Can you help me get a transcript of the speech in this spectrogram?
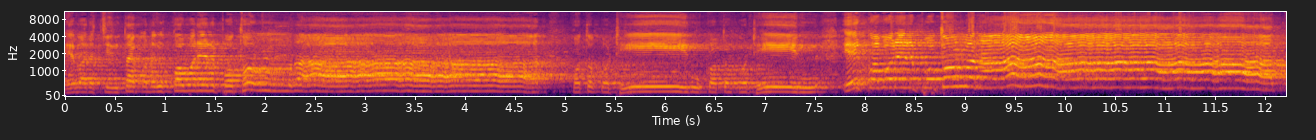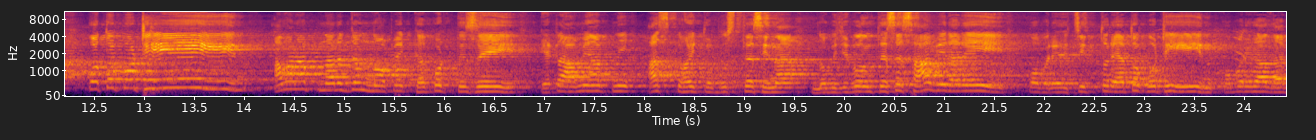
এবার চিন্তা করেন কবরের প্রথম রাত। কত কঠিন কত কঠিন। এ কবরের প্রথম রাত। কত কঠিন। আমার আপনার জন্য অপেক্ষা করতেছে। এটা আমি আপনি আজকে হয়তো বুঝতেছি না। নবীজি বলতেছে, সাহাবিরা রে, কবরের চিত্র এত কঠিন, কবরের আজাব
